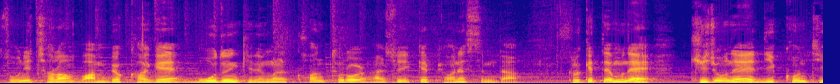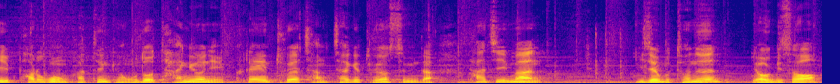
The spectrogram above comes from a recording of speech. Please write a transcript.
소니처럼 완벽하게 모든 기능을 컨트롤 할 수 있게 변했습니다. 그렇기 때문에 기존의 니콘 D850 같은 경우도 당연히 크레인2에 장착이 되었습니다. 하지만 이제부터는 여기서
